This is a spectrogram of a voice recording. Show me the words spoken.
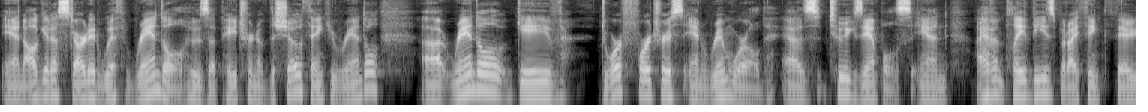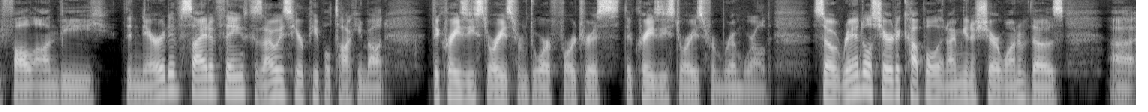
And I'll get us started with Randall, who's a patron of the show. Thank you, Randall. Uh, Randall gave Dwarf Fortress and RimWorld as two examples, and I haven't played these, but I think they fall on the the narrative side of things because I always hear people talking about the crazy stories from Dwarf Fortress, the crazy stories from RimWorld. So Randall shared a couple, and I'm going to share one of those. Uh,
